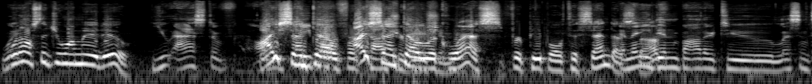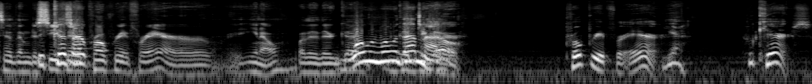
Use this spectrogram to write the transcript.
what, What- else did you want me to do? You asked of all I sent out I sent out requests for people to send us and then stuff. you didn't bother to listen to them to see if they're I- appropriate for air, or you know whether they're good. What, what would good that matter? Go. Appropriate for air. Yeah. Who cares?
